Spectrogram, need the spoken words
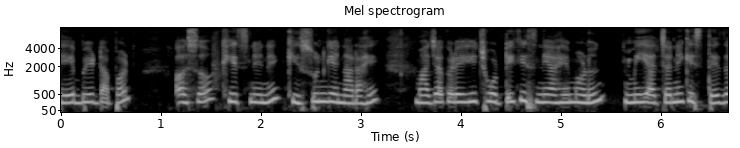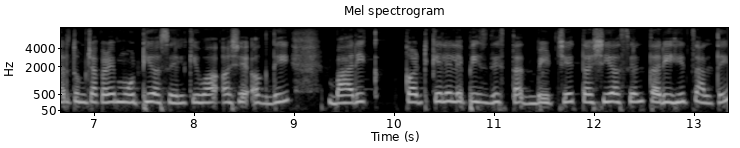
हे बीट आपण असं खिसणीने खिसून घेणार आहे. माझ्याकडे ही छोटी खिसणी आहे म्हणून मी याच्याने किसते जर तुमच्याकडे मोठी असेल किंवा असे अगदी बारीक कट केलेले पीस दिसतात बीटचे तशी असेल तरीही चालते.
